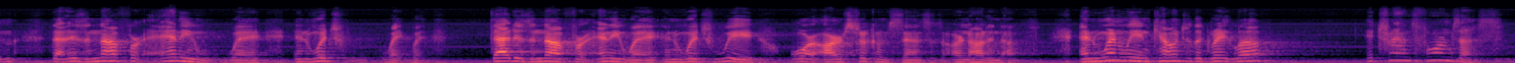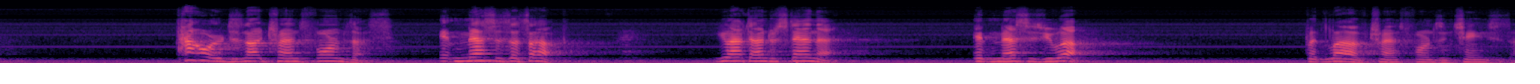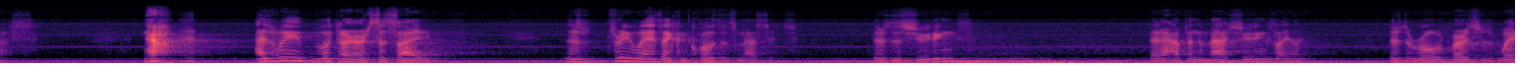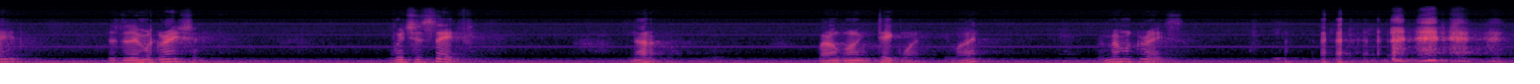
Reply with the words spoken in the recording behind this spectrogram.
that is enough for any way in which, wait, wait, that is enough for any way in which we or our circumstances are not enough. And when we encounter the great love, it transforms us. Power does not transform us, it messes us up. You have to understand that. It messes you up. But love transforms and changes us. Now, as we look at our society, there's three ways I can close this message. There's the shootings that happened, the mass shootings lately. There's the Roe versus Wade. There's the immigration. Which is safe? None of them. But I'm going to take one. You mind? Remember grace.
